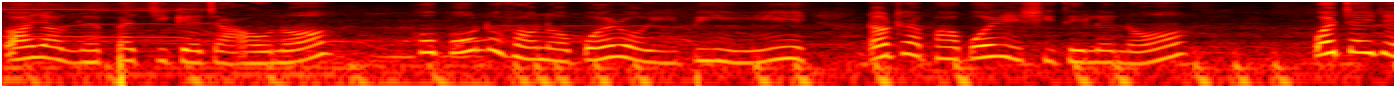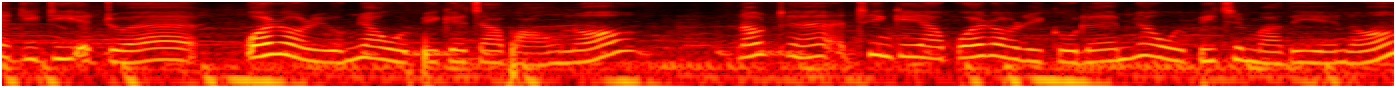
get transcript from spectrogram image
သွားရောက်လဲပတ်ကြည့်ခဲ့ကြအောင်နော်ဟိုပုံးတစ်ဖောင်တော့ပွဲတော်ကြီးပြီးရင်နောက်ထပ်ဘာပွဲတွေရှိသေးလဲနော်ပွဲကြိုက်တဲ့တီတီအတွက်ပွဲတော်တွေကိုမျှဝေပေးခဲ့ကြပါအောင်နော် နောက်ထပ်အထင်ကြီးရပွဲတော်တွေကိုလည်းမျှဝေပေးချင်ပါသေးရဲ့နော်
